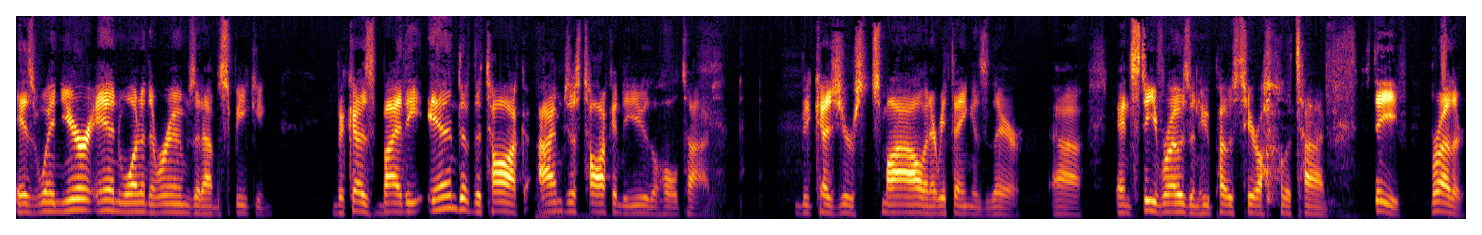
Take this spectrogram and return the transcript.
is when you're in one of the rooms that I'm speaking, because by the end of the talk, I'm just talking to you the whole time, because your smile and everything is there. Uh, and Steve Rosen, who posts here all the time, Steve, brother,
